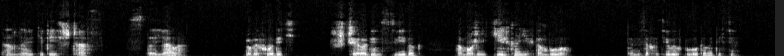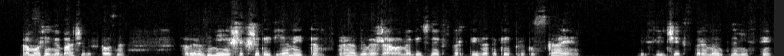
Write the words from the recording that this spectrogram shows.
там навіть якийсь час стояла. Виходить, ще один свідок, а може, й кілька їх там було. Та не захотіли вплутуватися. А може, й не бачили, хто зна. Але розумієш, якщо той п'яний там справді лежав, а медична експертиза таке припускає, і слідчий експеримент на місці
